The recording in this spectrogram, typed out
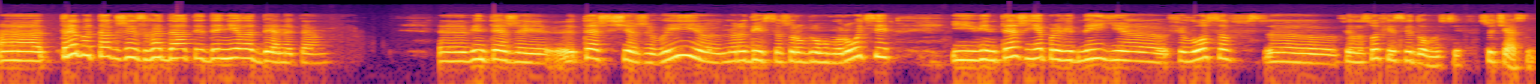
Е, Треба також згадати Даніела Деннета. Е, Він теж, е, теж ще живий, народився в 42-му році, і він теж є провідний філософ філософії свідомості сучасний.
